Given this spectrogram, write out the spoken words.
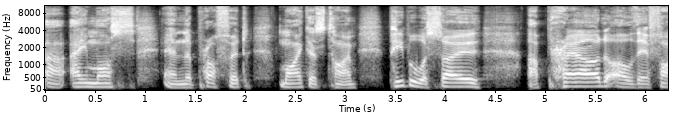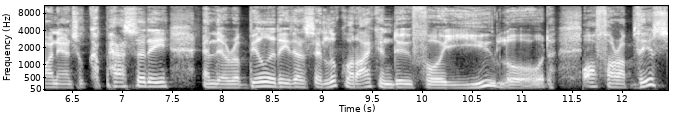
uh, Amos and the prophet Micah's time, people were so uh, proud of their financial capacity and their ability that they said, Look what I can do for you, Lord. Offer up this.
